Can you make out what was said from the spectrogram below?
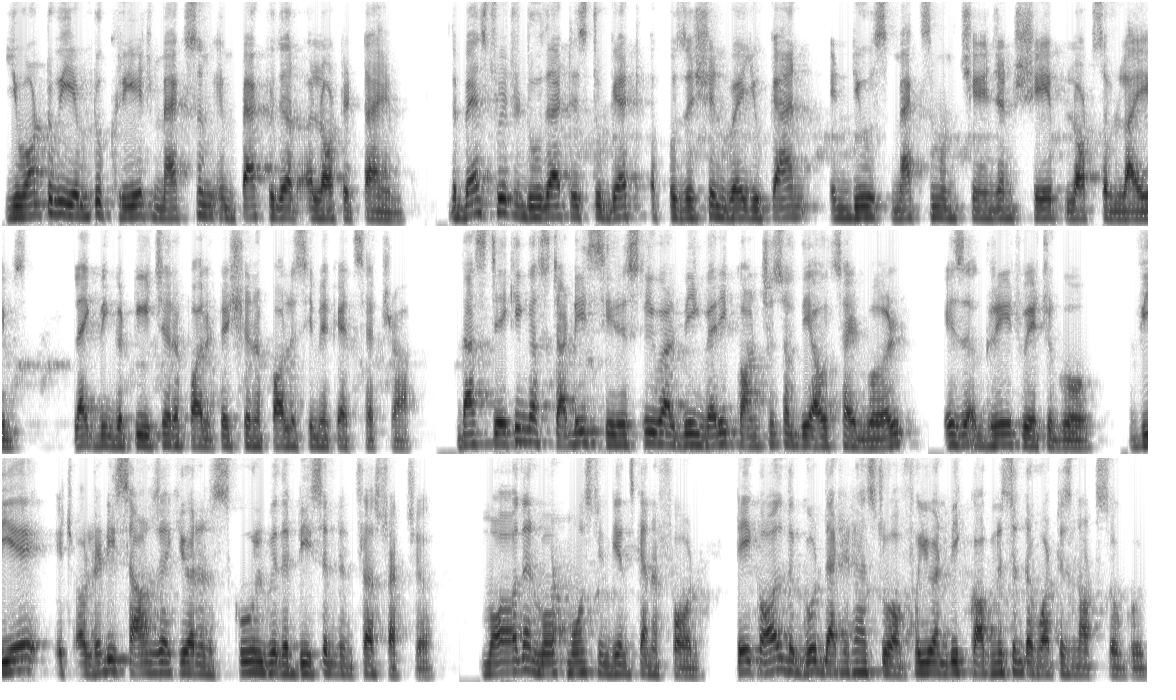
You want to be able to create maximum impact with your allotted time. The best way to do that is to get a position where you can induce maximum change and shape lots of lives, like being a teacher, a politician, a policymaker, etc. Thus, taking a study seriously while being very conscious of the outside world is a great way to go. VA, it already sounds like you are in a school with a decent infrastructure, more than what most Indians can afford. Take all the good that it has to offer you and be cognizant of what is not so good.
